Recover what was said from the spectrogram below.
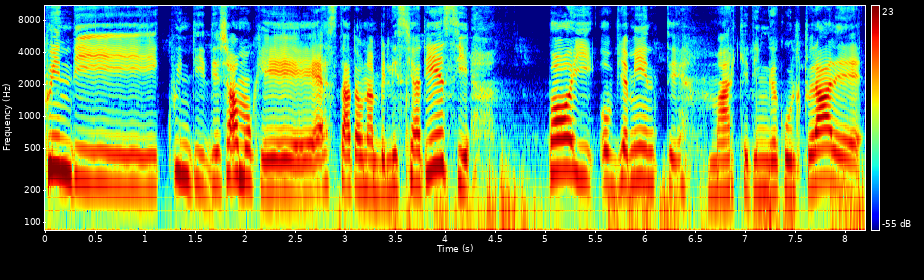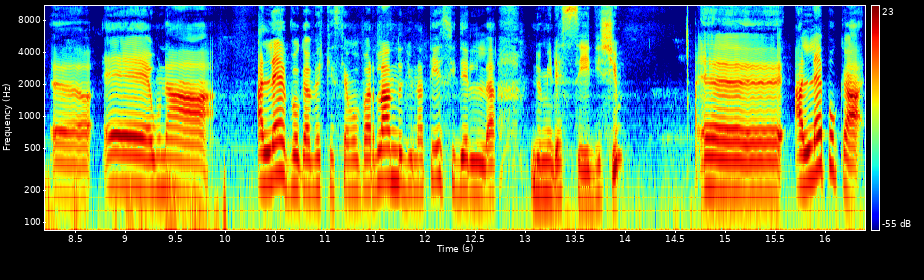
Quindi, quindi diciamo che è stata una bellissima tesi. Poi ovviamente marketing culturale eh, è una all'epoca perché stiamo parlando di una tesi del 2016. Eh, all'epoca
